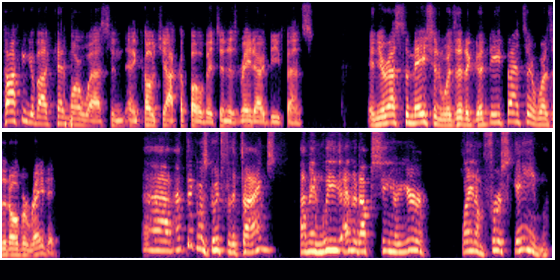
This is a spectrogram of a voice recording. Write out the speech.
talking about Kenmore West and, and Coach Yakupovich and his radar defense. In your estimation, was it a good defense or was it overrated? Uh, I think it was good for the times. I mean, we ended up senior year playing them first game.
